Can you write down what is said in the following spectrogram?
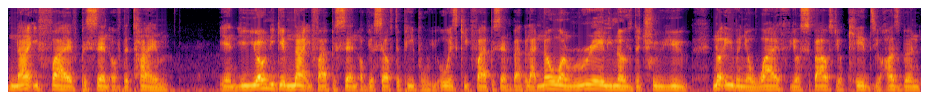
ninety five percent of the time you, you only give 95% of yourself to people. You always keep 5% back. Like, no one really knows the true you. Not even your wife, your spouse, your kids, your husband.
